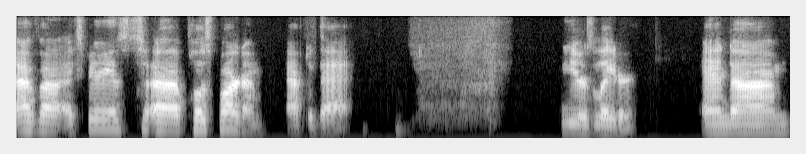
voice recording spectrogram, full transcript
I've uh, experienced uh, postpartum after that years later. And um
